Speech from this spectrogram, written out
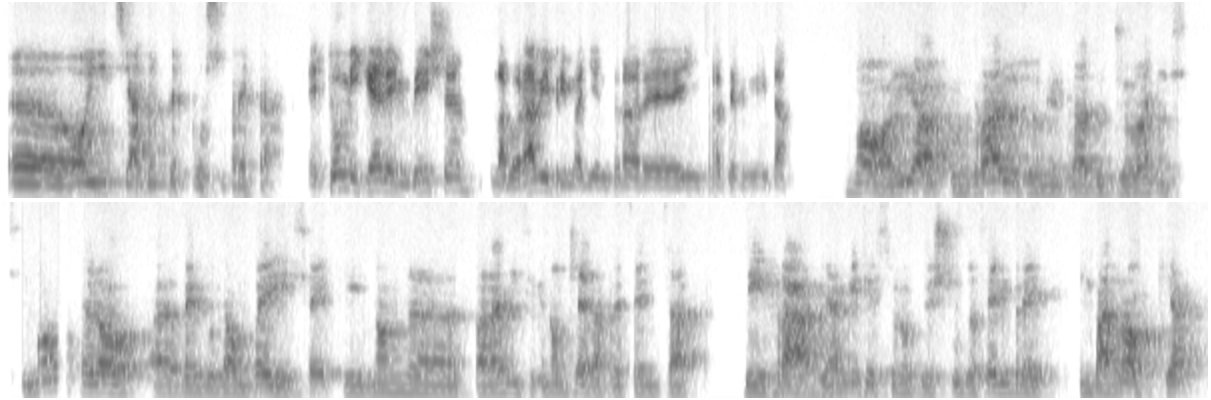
eh, ho iniziato il percorso tra i frati. E tu Michele invece lavoravi prima di entrare in fraternità? No, io al contrario sono entrato giovanissimo, però eh, vengo da un paese che non, eh, Sparanisi, che non c'è la presenza dei frati, anche se sono cresciuto sempre in parrocchia,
